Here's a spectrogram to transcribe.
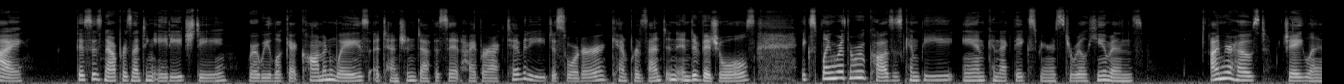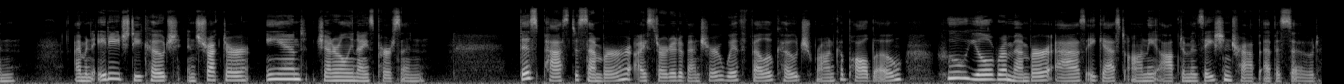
Hi, this is now presenting ADHD, where we look at common ways attention deficit hyperactivity disorder can present in individuals, explain where the root causes can be, and connect the experience to real humans. I'm your host, Jaye Lin. I'm an ADHD coach, instructor, and generally nice person. This past December, I started a venture with fellow coach Ron Capalbo, who you'll remember as a guest on the Optimization Trap episode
